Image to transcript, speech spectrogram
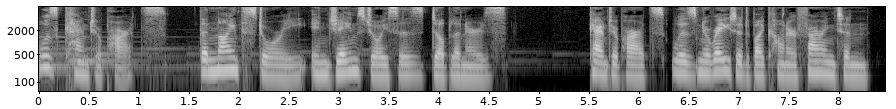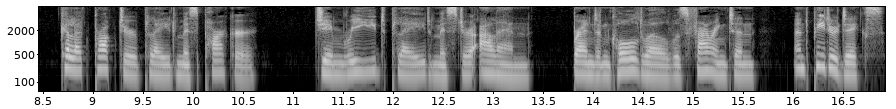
was Counterparts, the ninth story in James Joyce's Dubliners. Counterparts was narrated by Connor Farrington. Colette Proctor played Miss Parker. Jim Reed played Mr. Alleyne. Brendan Caldwell was Farrington, and Peter Dix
